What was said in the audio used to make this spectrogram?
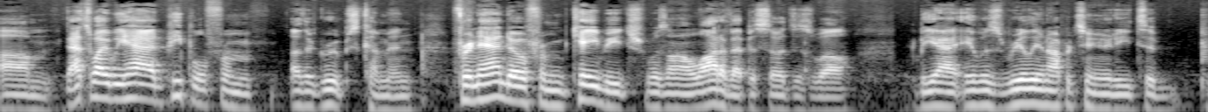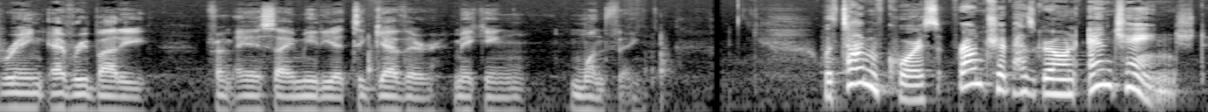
um, that's why we had people from other groups come in. Fernando from K Beach was on a lot of episodes as well. But yeah, it was really an opportunity to bring everybody from ASI Media together, making one thing. With time, of course, Round Trip has grown and changed.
